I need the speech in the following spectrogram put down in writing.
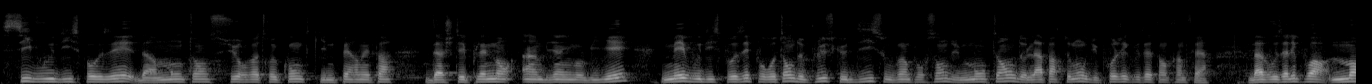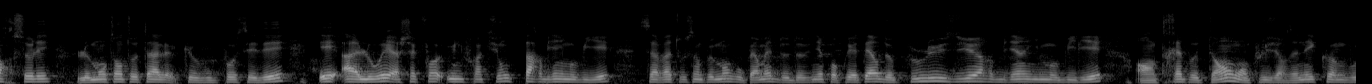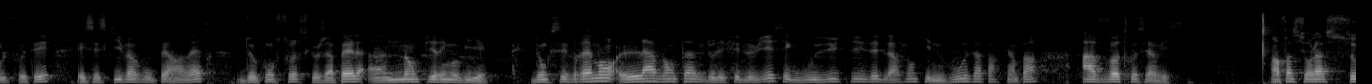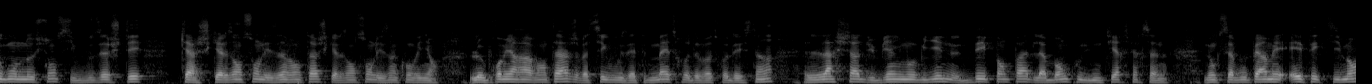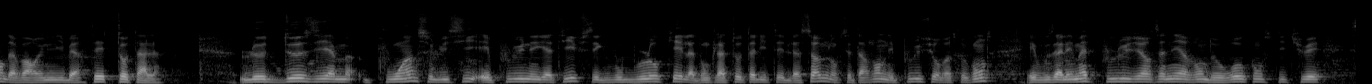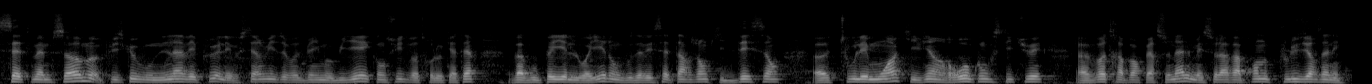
Si vous disposez d'un montant sur votre compte qui ne permet pas d'acheter pleinement un bien immobilier, mais vous disposez pour autant de plus que 10 ou 20% du montant de l'appartement ou du projet que vous êtes en train de faire. Bah, vous allez pouvoir morceler le montant total que vous possédez et allouer à chaque fois une fraction par bien immobilier. Ça va tout simplement vous permettre de devenir propriétaire de plusieurs biens immobiliers en très peu de temps ou en plusieurs années comme vous le souhaitez. Et c'est ce qui va vous permettre de construire ce que j'appelle un empire immobilier. Donc c'est vraiment l'avantage de l'effet de levier, c'est que vous utilisez de l'argent qui ne vous appartient pas à votre service. Enfin, sur la seconde notion, si vous achetez cash, quels en sont les avantages, quels en sont les inconvénients? Le premier avantage, bah, c'est que vous êtes maître de votre destin. L'achat du bien immobilier ne dépend pas de la banque ou d'une tierce personne. Donc, ça vous permet effectivement d'avoir une liberté totale. Le deuxième point, celui-ci est plus négatif, c'est que vous bloquez la, totalité de la somme. Donc cet argent n'est plus sur votre compte et vous allez mettre plusieurs années avant de reconstituer cette même somme puisque vous ne l'avez plus, elle est au service de votre bien immobilier et qu'ensuite votre locataire va vous payer le loyer. Donc vous avez cet argent qui descend euh, tous les mois, qui vient reconstituer euh, votre rapport personnel, mais cela va prendre plusieurs années.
